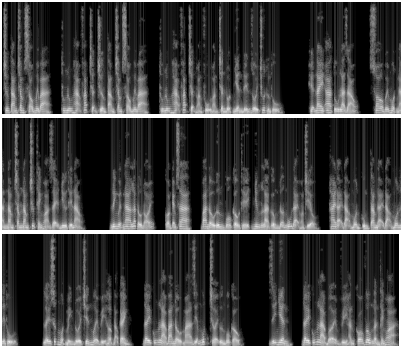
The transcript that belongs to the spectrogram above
Chương 863, thung lũng hạ pháp trận chương 863, thung lũng hạ pháp trận hoàng phủ hoàng chân đột nhiên đến rồi chút hứng thú. Hiện nay a tu la giáo so với một năm trăm năm trước thánh hỏa dạy như thế nào? Linh nguyệt nga lắc đầu nói còn kém xa ban đầu đương vô cầu thế nhưng là gồng đỡ ngũ đại hoàng triều hai đại đạo môn cùng tam đại đạo môn liên thủ. Lấy sức một mình đối chiến mười vị hợp đạo cảnh đây cũng là ban đầu ma diễm ngút trời ưng vô cầu. Dĩ nhiên đây cũng là bởi vì hắn có vô ngần thánh hỏa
